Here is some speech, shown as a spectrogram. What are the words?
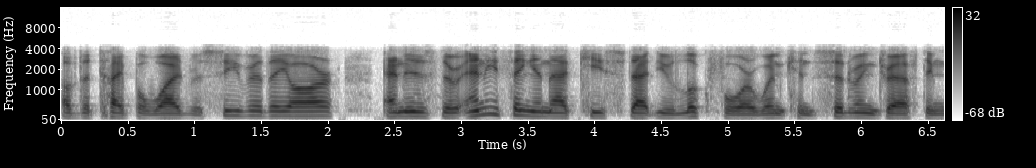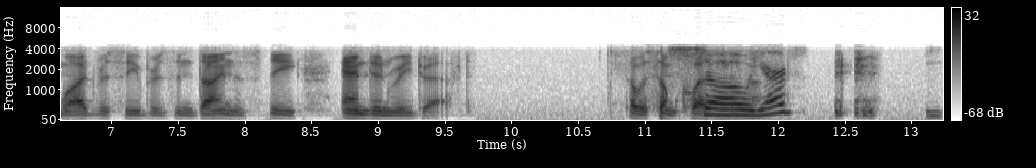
of the type of wide receiver they are? And is there anything in that key stat you look for when considering drafting wide receivers in dynasty and in redraft? That was some question. So huh? yards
